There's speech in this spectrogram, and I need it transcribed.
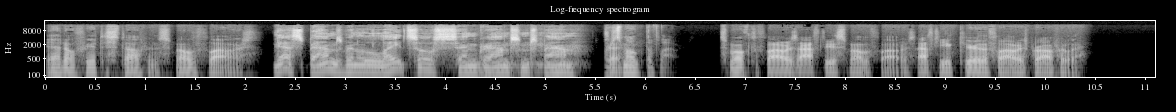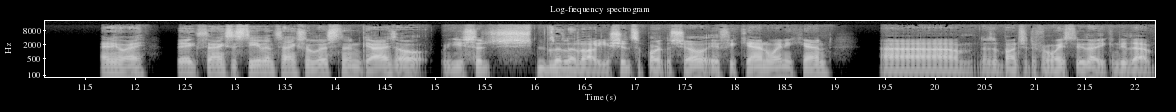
yeah, don't forget to stop and smell the flowers. Yeah, spam's been a little light, so send Graham some spam. Or smoke the flower. Smoke the flowers after you smell the flowers, after you cure the flowers properly. Anyway, big thanks to Stephen. Thanks for listening, guys. Oh, you should you should support the show if you can, when you can. Um, there's a bunch of different ways to do that. You can do that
